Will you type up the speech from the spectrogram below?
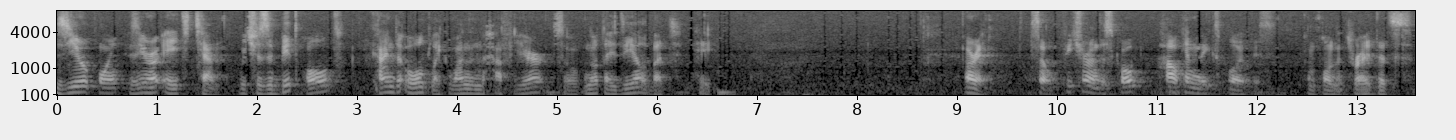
0.0810, which is a bit old, kind of old, like one and a half year, so not ideal, but hey. All right, so feature and the scope, how can we exploit this component, right? That's,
